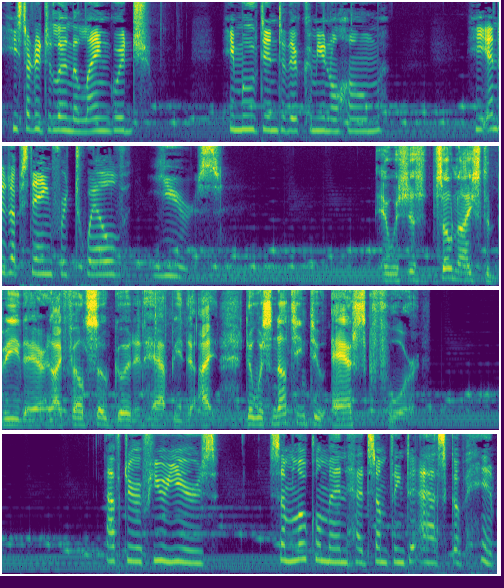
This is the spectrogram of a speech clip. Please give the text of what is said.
he started to learn the language. He moved into their communal home, he ended up staying for 12 years. It was just so nice to be there, and I felt so good and happy that I there was nothing to ask for. After a few years, some local men had something to ask of him.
